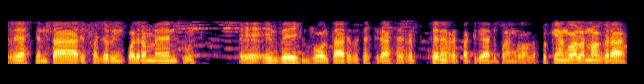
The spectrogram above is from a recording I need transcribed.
reassentar e fazer o enquadramento eh, em vez de voltar essas crianças serem repatriadas para Angola. Porque em Angola não haverá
